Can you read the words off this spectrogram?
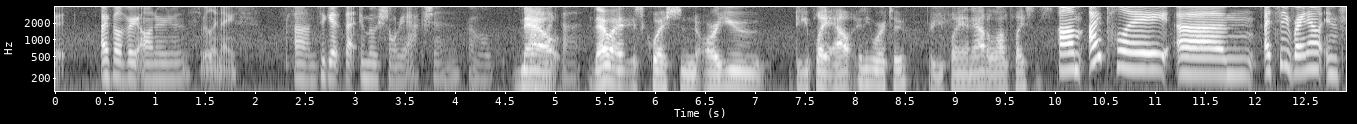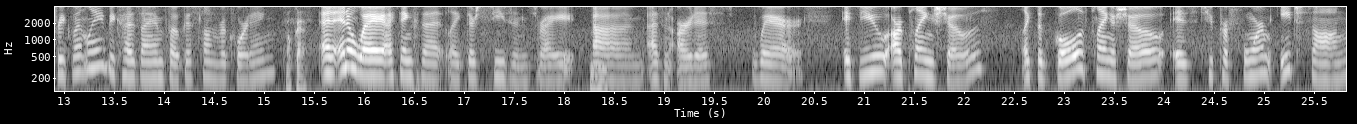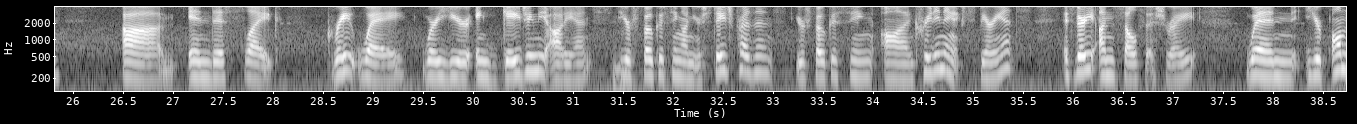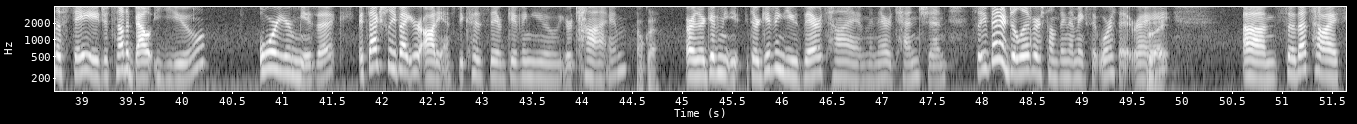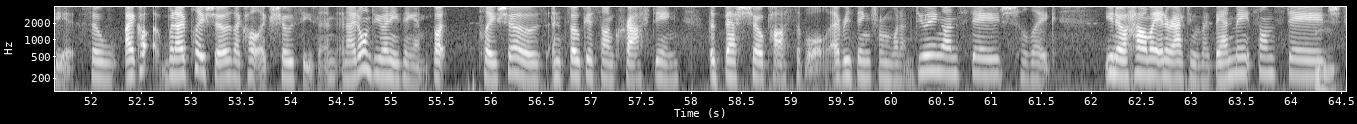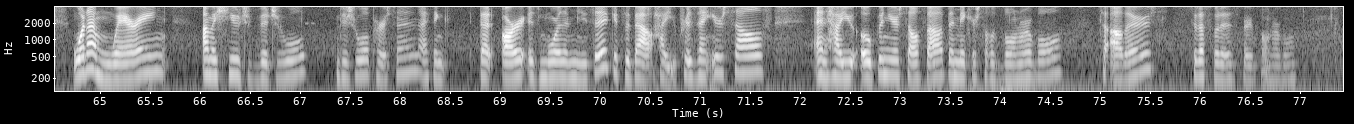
I felt very honored. It was really nice um, to get that emotional reaction from a Now song like that. that way a question: Are you? Do you play out anywhere too? Are you playing out a lot of places? Um, I play, um, I'd say right now infrequently because I am focused on recording. Okay. And in a way, I think that like there's seasons, right? Mhm. Um, as an artist, where if you are playing shows, like the goal of playing a show is to perform each song um, in this like great way where you're engaging the audience, Mhm. you're focusing on your stage presence, you're focusing on creating an experience. It's very unselfish, right? When you're on the stage, it's not about you or your music. It's actually about your audience because they're giving you your time Okay. or they're giving you they're giving you their time and their attention. So you better deliver something that makes it worth it, right? Right. Um, so that's how I see it. So I call when I play shows, I call it like show season, and I don't do anything but play shows and focus on crafting the best show possible. Everything from what I'm doing on stage to like, you know, how am I interacting with my bandmates on stage, what I'm wearing. I'm a huge visual visual person. I think that art is more than music. It's about how you present yourself and how you open yourself up and make yourself vulnerable to others because that's what it is very vulnerable.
